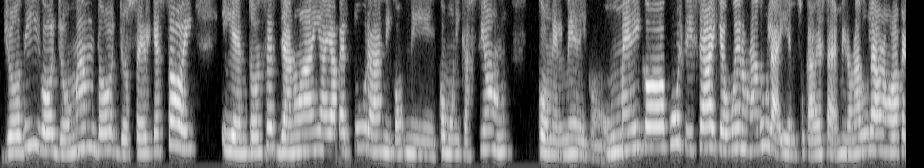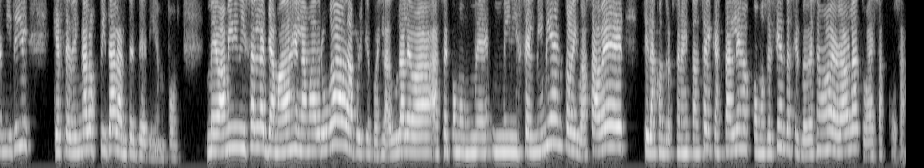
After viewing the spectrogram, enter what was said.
Yo digo, yo mando, yo sé el que soy y entonces ya no hay, hay apertura ni, ni comunicación con el médico. Un médico oculto dice, ay, qué bueno, una dula, y en su cabeza mira, una dula no va a permitir que se venga al hospital antes de tiempo. Me va a minimizar las llamadas en la madrugada porque pues la dula le va a hacer como un mini cernimiento y va a saber si las contracciones están cerca, están lejos, cómo se siente, si el bebé se mueve, bla, bla, todas esas cosas.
